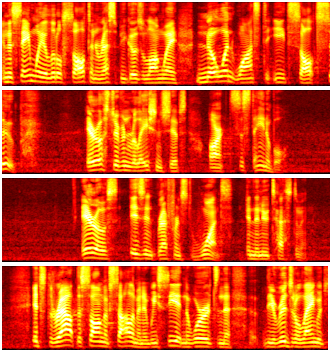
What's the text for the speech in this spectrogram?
In the same way, a little salt in a recipe goes a long way. No one wants to eat salt soup. Eros driven relationships aren't sustainable. Eros isn't referenced once in the New Testament. It's throughout the Song of Solomon, and we see it in the words in the, the original language,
